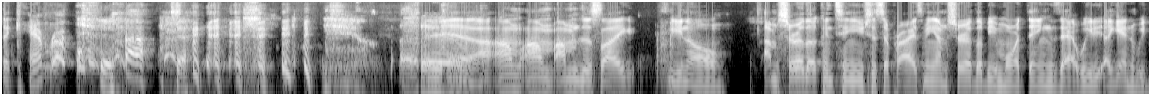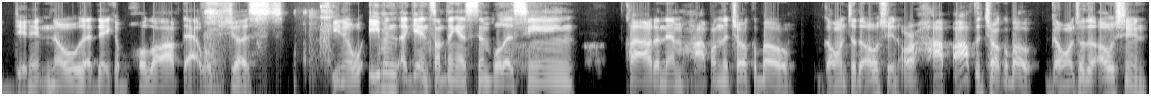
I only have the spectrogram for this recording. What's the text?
the camera. yeah, I'm I'm I'm just like you know. I'm sure they'll continue to surprise me. I'm sure there'll be more things that we again we didn't know that they could pull off. That would just you know even again something as simple as seeing Cloud and them hop on the chocobo, go into the ocean, or hop off the chocobo, go into the ocean.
